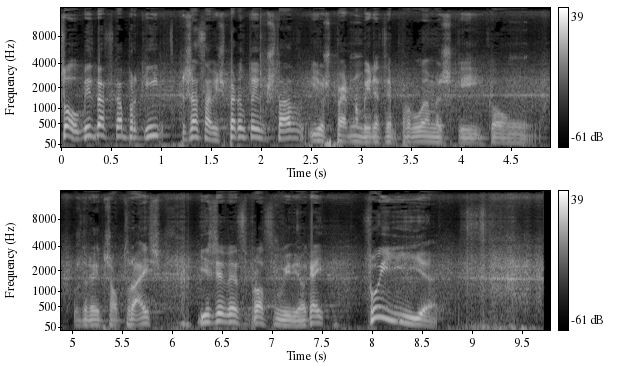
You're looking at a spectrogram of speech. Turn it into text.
Pessoal, o vídeo vai ficar por aqui. Já sabem, espero que tenham gostado. E eu espero não vir a ter problemas aqui com os direitos autorais. E a gente vê-se no próximo vídeo, ok? Fui!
